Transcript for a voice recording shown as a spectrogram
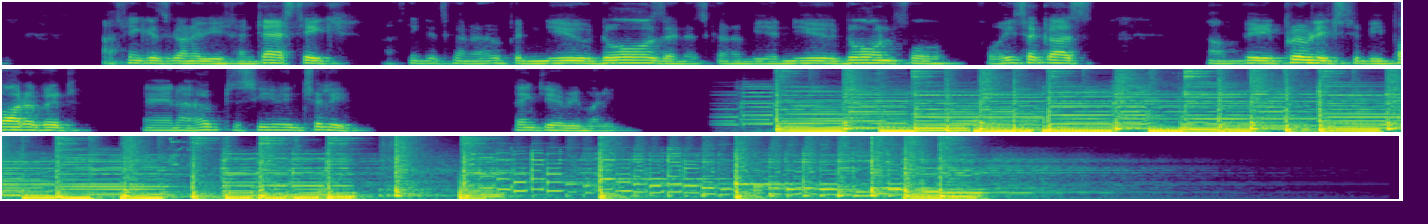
I think it's going to be fantastic. I think it's going to open new doors and it's going to be a new dawn for, for ISAKOS. I'm very privileged to be part of it and I hope to see you in Chile. Thank you, everybody.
